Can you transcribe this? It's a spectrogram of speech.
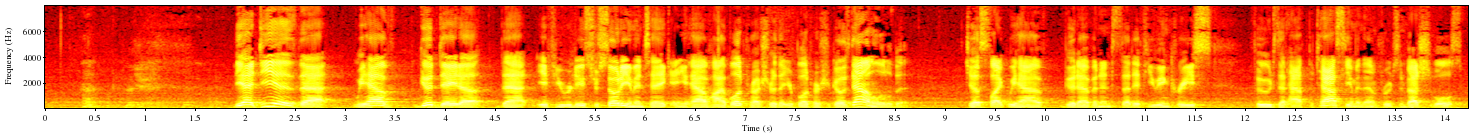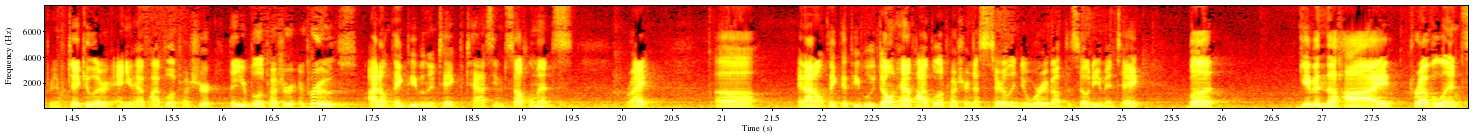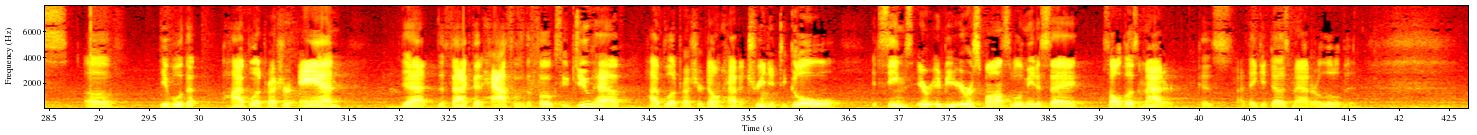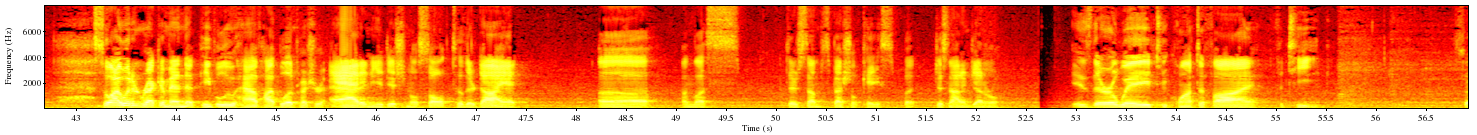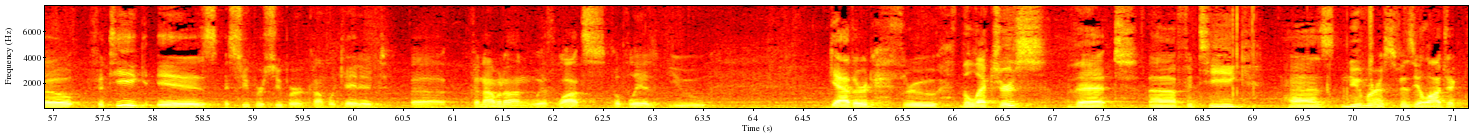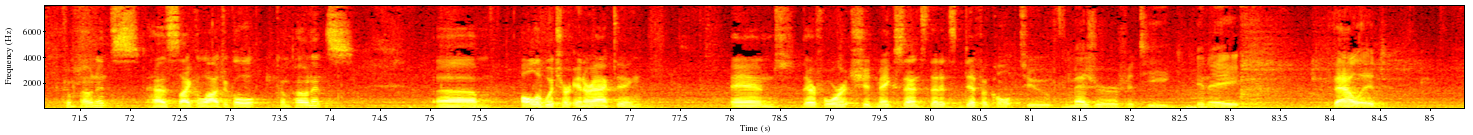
The idea is that we have good data that if you reduce your sodium intake and you have high blood pressure, that your blood pressure goes down a little bit. Just like we have good evidence that if you increase foods that have potassium in them, fruits and vegetables in particular, and you have high blood pressure, that your blood pressure improves. I don't think people need to take potassium supplements, right? Uh, and I don't think that people who don't have high blood pressure necessarily need to worry about the sodium intake. But given the high prevalence of people with high blood pressure and that the fact that half of the folks who do have high blood pressure don't have it treated to goal, it seems ir- it'd be irresponsible of me to say salt doesn't matter because I think it does matter a little bit. So I wouldn't recommend that people who have high blood pressure add any additional salt to their diet uh, unless there's some special case, but just not in general. Is there a way to quantify fatigue? So, fatigue is a super, super complicated uh, phenomenon with lots, hopefully, as you gathered through the lectures, that uh, fatigue has numerous physiologic components, has psychological components, um, all of which are interacting, and therefore it should make sense that it's difficult to measure fatigue in a valid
